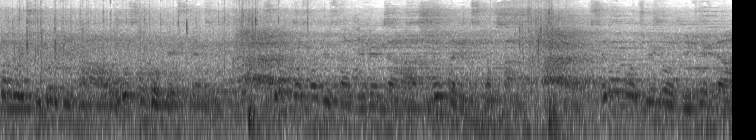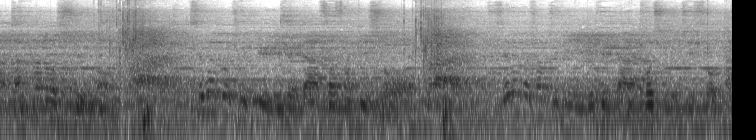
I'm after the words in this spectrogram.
背番号1ゴールキーパー大迫圭介背番号33ディフェンダー塩谷司背番号15ディフェンダー中野修斗背番号19ディフェンダー佐々木翔背番号32ディフェンダー小清水壮太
